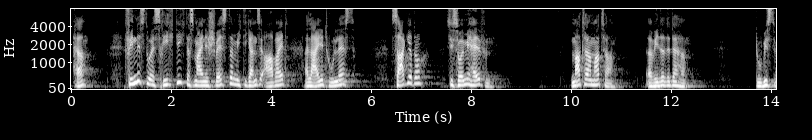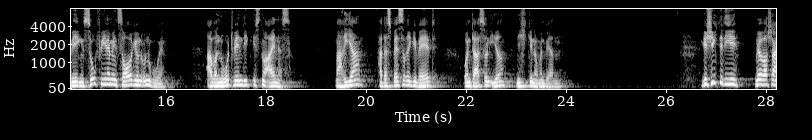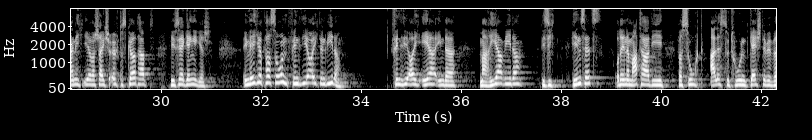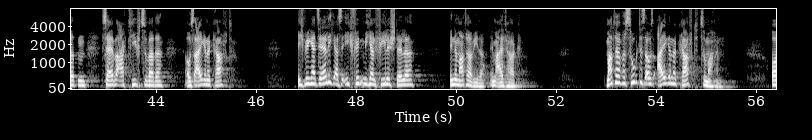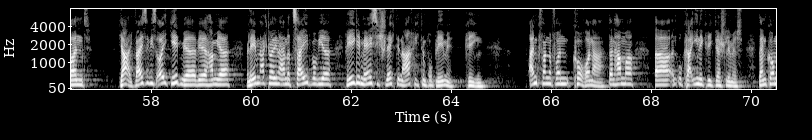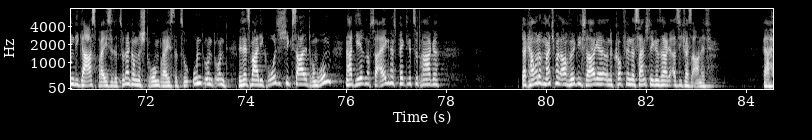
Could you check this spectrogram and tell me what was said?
Herr, findest du es richtig, dass meine Schwester mich die ganze Arbeit alleine tun lässt? Sag ihr doch, sie soll mir helfen. Martha, Martha, erwiderte der Herr, du bist wegen so vielem in Sorge und Unruhe, aber notwendig ist nur eines. Maria hat das Bessere gewählt und das soll ihr nicht genommen werden. Geschichte, die wir wahrscheinlich, ihr wahrscheinlich schon öfters gehört habt, die sehr gängig ist. In welcher Person findet ihr euch denn wieder? Findet ihr euch eher in der Maria wieder, die sich hinsetzt, oder in der Martha, die versucht, alles zu tun, Gäste bewirten, selber aktiv zu werden, aus eigener Kraft? Ich bin ganz ehrlich, also ich finde mich an viele Stellen in der Martha wieder, im Alltag. Martha versucht es aus eigener Kraft zu machen. Und ja, ich weiß nicht, wie es euch geht. Wir, wir haben ja, wir leben aktuell in einer Zeit, wo wir regelmäßig schlechte Nachrichten und Probleme kriegen. Angefangen von Corona, dann haben wir äh, einen Ukraine-Krieg, der schlimm ist. Dann kommen die Gaspreise dazu, dann kommt der Strompreis dazu und, und, und. Das sind jetzt mal die großen Schicksale drumherum. Dann hat jeder noch sein eigenes Päckle zu tragen. Da kann man doch manchmal auch wirklich sagen und den Kopf in den Sand stecken und sagen, also ich weiß auch nicht. Ja,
